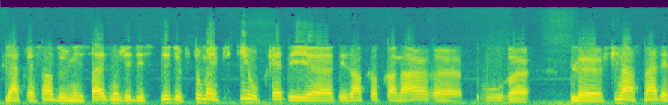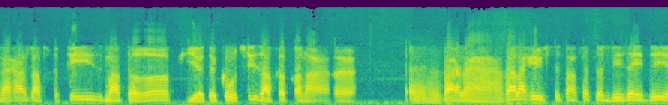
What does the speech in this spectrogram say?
Puis là, après ça, en 2016, moi, j'ai décidé de plutôt m'impliquer auprès des, des entrepreneurs pour le financement, démarrage d'entreprise, mentorat, puis de coacher les entrepreneurs vers la vers la réussite, en fait, là, de les aider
